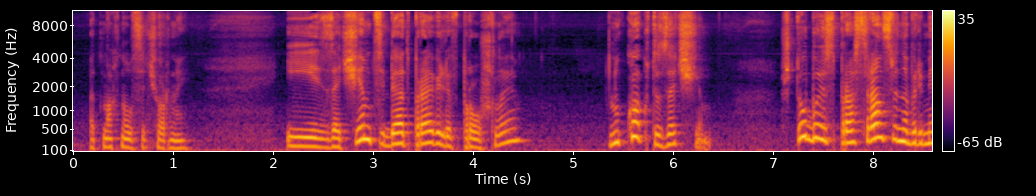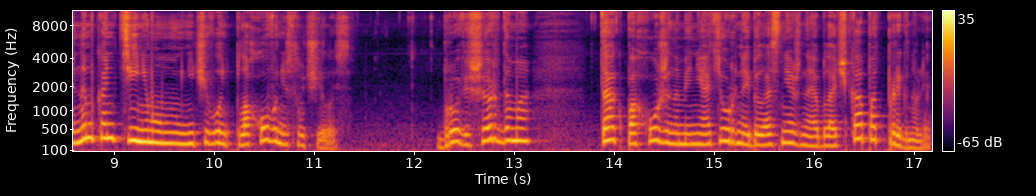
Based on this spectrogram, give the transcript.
— отмахнулся черный. «И зачем тебя отправили в прошлое?» «Ну как-то зачем? Чтобы с пространственно-временным континуумом ничего плохого не случилось». Брови Шердома, так похожи на миниатюрные белоснежные облачка, подпрыгнули.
